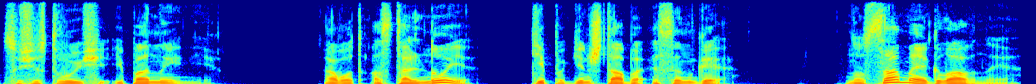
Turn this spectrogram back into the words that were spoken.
существующий и поныне. А вот остальное, типа Генштаба СНГ. Но самое главное,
